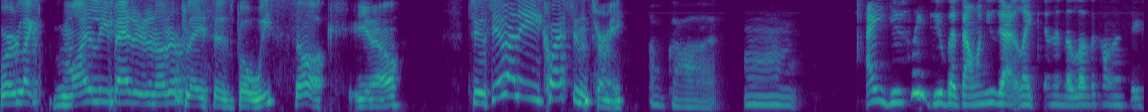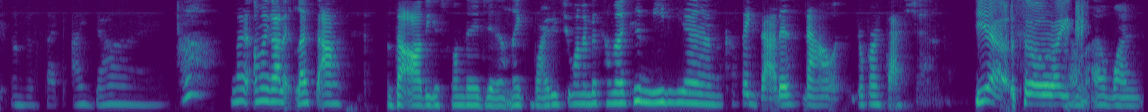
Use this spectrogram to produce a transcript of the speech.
We're like mildly better than other places, but we suck, you know. Do you have any questions for me? Oh, God. Mm, I usually do, but that one you get, like, in the middle of the conversation, I'm just like, I die. Oh my God, let's ask the obvious one that I didn't. Like, why did you want to become a comedian? Because, like, that is now your profession. Yeah, so like a one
